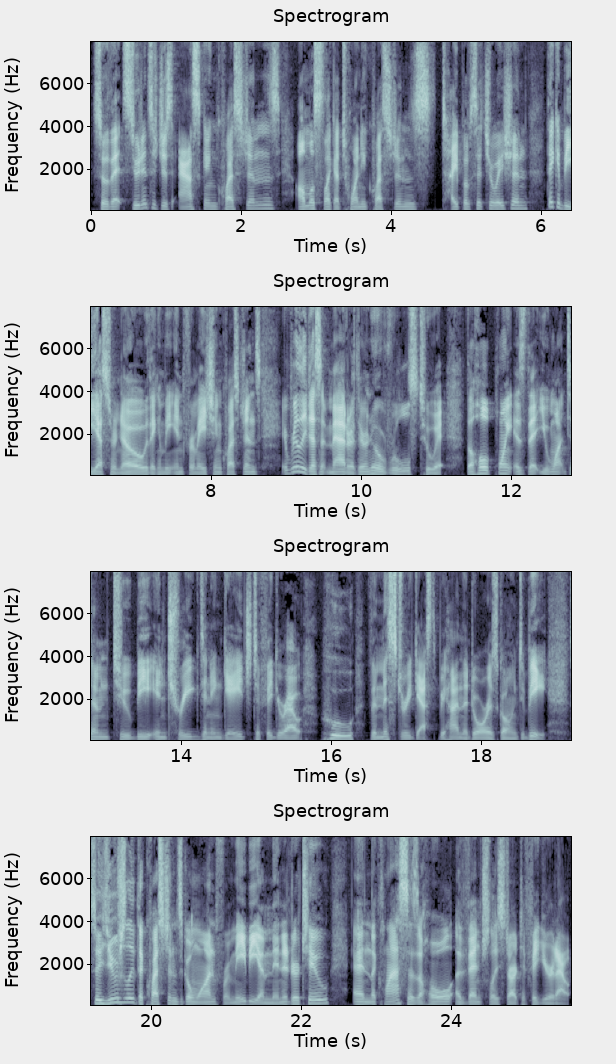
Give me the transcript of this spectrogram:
so that students are just asking questions, almost like a 20 questions type of situation. They can be yes or no, they can be information questions. It really doesn't matter. There are no rules to it. The whole point is that you want them to be intrigued and engaged to figure out who the mystery guest behind the door is going to be. So usually the questions go on for maybe a minute or two, and the class as a whole eventually start to figure it out.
